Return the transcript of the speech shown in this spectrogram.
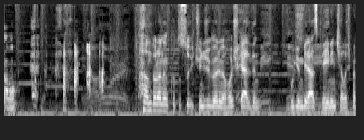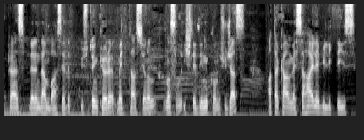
Tamam. Pandora'nın kutusu 3. bölüme hoş geldin. Bugün biraz beynin çalışma prensiplerinden bahsedip üstün körü meditasyonun nasıl işlediğini konuşacağız. Atakan ve Seha ile birlikteyiz.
